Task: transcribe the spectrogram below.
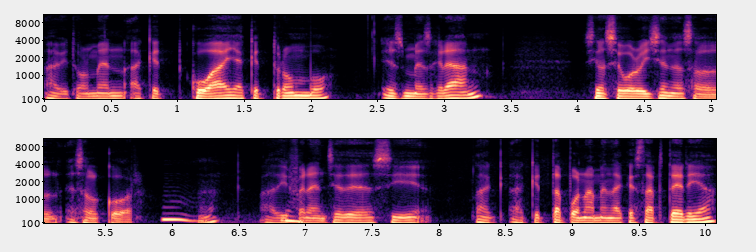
habitualment aquest coall, aquest trombo, és més gran si el seu origen és el, és el cor. Mm. Eh? A diferència de si a- aquest taponament d'aquesta artèria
